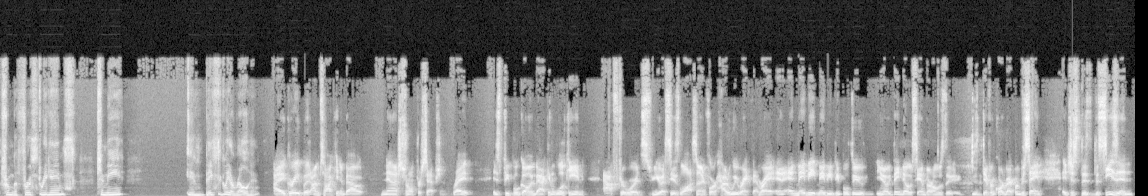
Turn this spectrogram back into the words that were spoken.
from the first three games to me is basically irrelevant. I agree, but I'm talking about national perception, right? Is people going back and looking afterwards? USC has lost nine four. How do we rank them, right? And and maybe maybe people do. You know, they know Sam Darnold was the just different quarterback. But I'm just saying, it's just the the season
